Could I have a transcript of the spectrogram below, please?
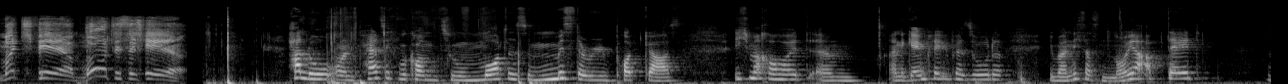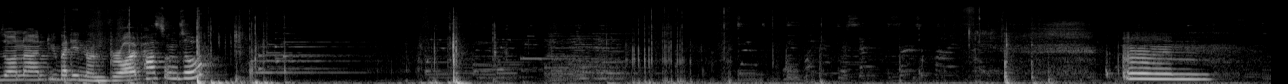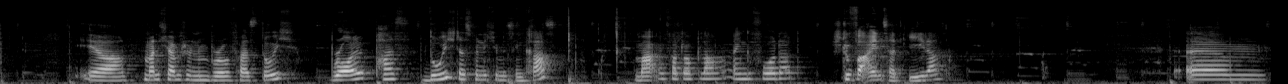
much fear. Mortis is here. Hallo und herzlich willkommen zu Mortis Mystery Podcast. Ich mache heute ähm, eine Gameplay-Episode über nicht das neue Update, sondern über den neuen Brawl Pass und so. Ähm, ja, manche haben schon den Brawl Pass durch. Brawl Pass durch, das finde ich ein bisschen krass. Markenverdoppler eingefordert. Stufe 1 hat jeder. Ähm.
